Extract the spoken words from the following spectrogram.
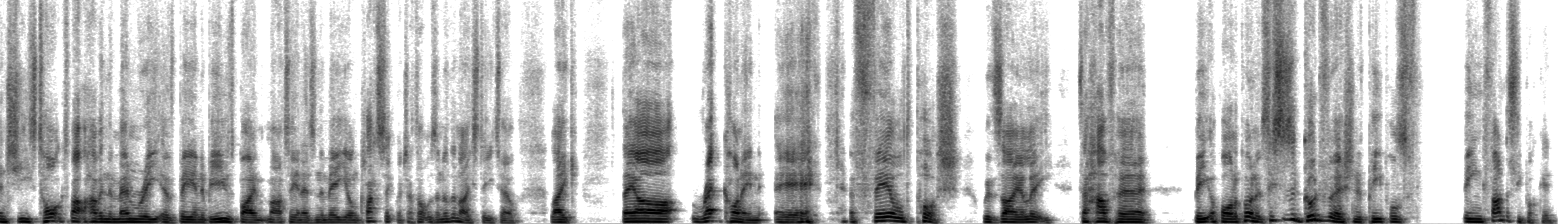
and she's talked about having the memory of being abused by Martinez in the Mae Young Classic, which I thought was another nice detail. Like they are retconning a, a failed push with Xia Li to have her beat up all opponents. This is a good version of people's being fantasy booking.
